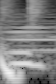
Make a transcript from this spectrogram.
mm you.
